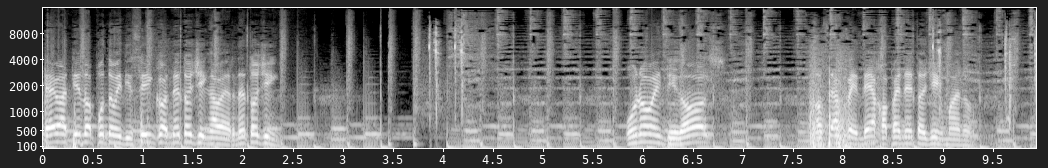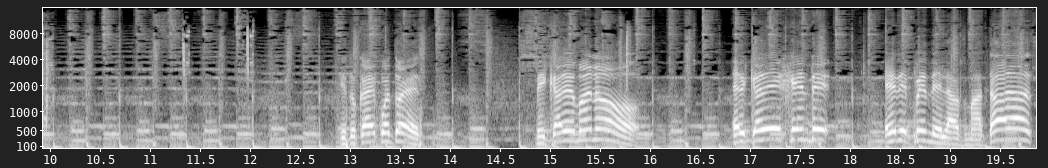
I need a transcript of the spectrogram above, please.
Sebas tiene 2.25. Neto Jin, a ver, Neto Jin. 1.22. No seas pendejo, pe Neto Jin, mano. ¿Y tu KD cuánto es? Mi KD, mano. El KD, gente, es depende de las matadas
